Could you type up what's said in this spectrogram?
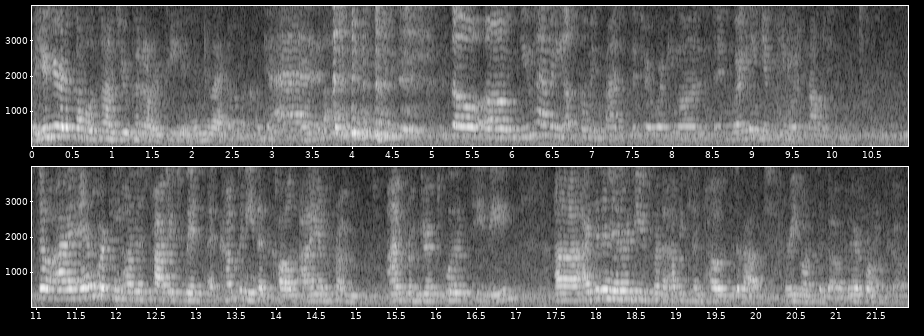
but you hear it a couple of times, you put it on repeat, and you'll be like, oh, Coca- Yes. so, um, do you have any upcoming projects that you're working on, and where can your viewers follow you? So I am working on this project with a company that's called I am from I'm from Driftwood TV. Uh, I did an interview for the Huffington Post about three months ago, three or four months ago,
